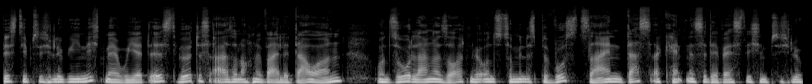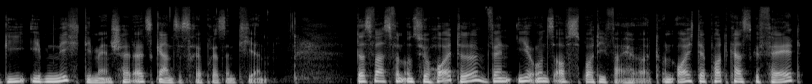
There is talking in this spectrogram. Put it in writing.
Bis die Psychologie nicht mehr weird ist, wird es also noch eine Weile dauern und so lange sollten wir uns zumindest bewusst sein, dass Erkenntnisse der westlichen Psychologie eben nicht die Menschheit als Ganzes repräsentieren. Das war's von uns für heute. Wenn ihr uns auf Spotify hört und euch der Podcast gefällt,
